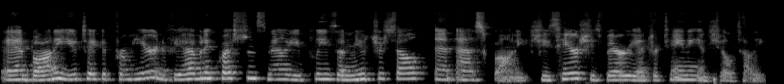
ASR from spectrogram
And Bonnie, you take it from here. And if you have any questions now, you please unmute yourself and ask Bonnie. She's here. She's very entertaining and she'll tell you.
